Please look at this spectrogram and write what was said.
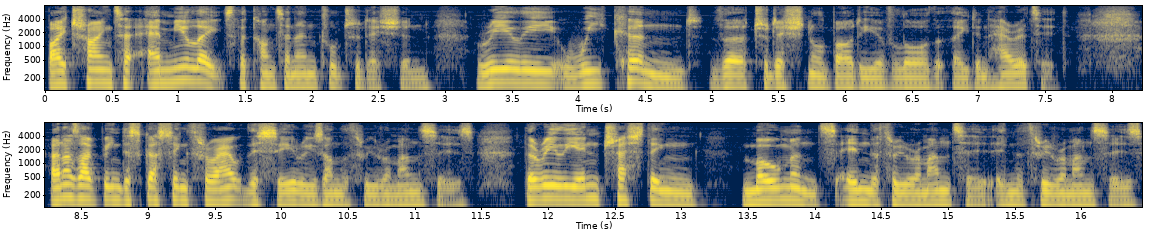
by trying to emulate the continental tradition, really weakened the traditional body of law that they'd inherited. And as I've been discussing throughout this series on the three romances, the really interesting moments in the three romances in the three romances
